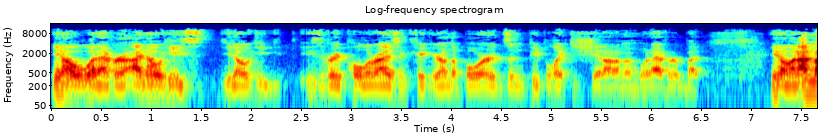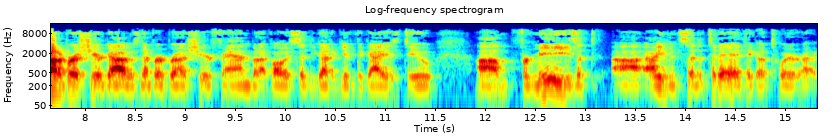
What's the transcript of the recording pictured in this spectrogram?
you know whatever. I know he's you know he he's a very polarizing figure on the boards, and people like to shit on him and whatever, but you know, and I'm not a Brashear guy. I was never a Brashear fan, but I've always said you got to give the guy his due. Um, for me, he's a, uh, I even said it today, I think on Twitter. I,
